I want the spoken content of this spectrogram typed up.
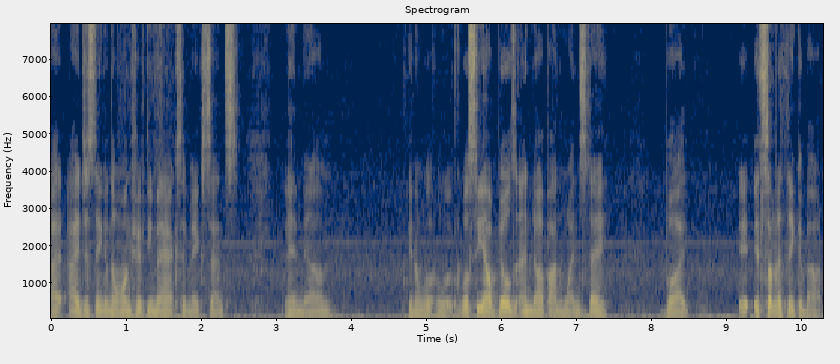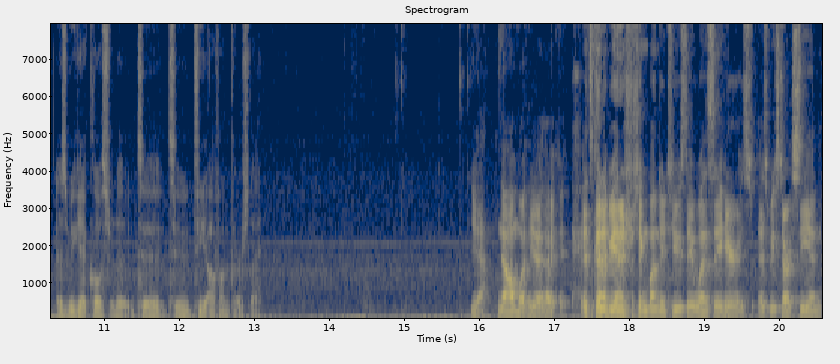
I, I just think in the 150 max, it makes sense. And, um, you know, we'll, we'll see how builds end up on Wednesday, but it, it's something to think about as we get closer to, to, to tee off on Thursday. Yeah, no, I'm with you. It's going to be an interesting Monday, Tuesday, Wednesday here as, as we start seeing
